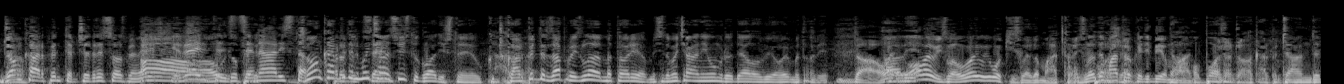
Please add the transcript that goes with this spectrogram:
John Carpenter, 48. američki A, reditelj, scenarista, John Carpenter moj član su isto godište. Carpenter zapravo izgleda matorija. Mislim da moj član nije umro u delu bio ove matorije. Da, ovo, Ali- ovo je izgledao, ovo je uvijek izgledao mator. Izgledao mator kad je bio da, mlad. obožavam Johna Carpenter. Dun, dun,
